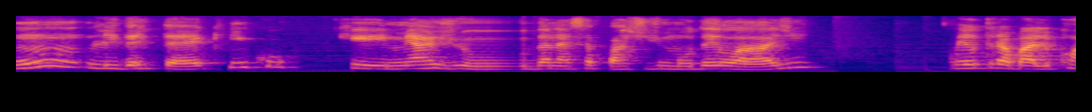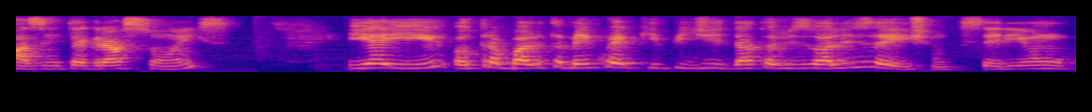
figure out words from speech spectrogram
um líder técnico que me ajuda nessa parte de modelagem eu trabalho com as integrações, e aí eu trabalho também com a equipe de Data Visualization, que seriam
